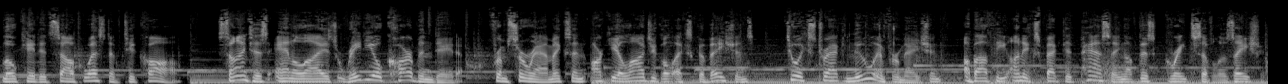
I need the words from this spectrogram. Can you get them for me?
located southwest of Tikal, scientists analyzed radiocarbon data from ceramics and archaeological excavations to extract new information about the unexpected passing of this great civilization.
